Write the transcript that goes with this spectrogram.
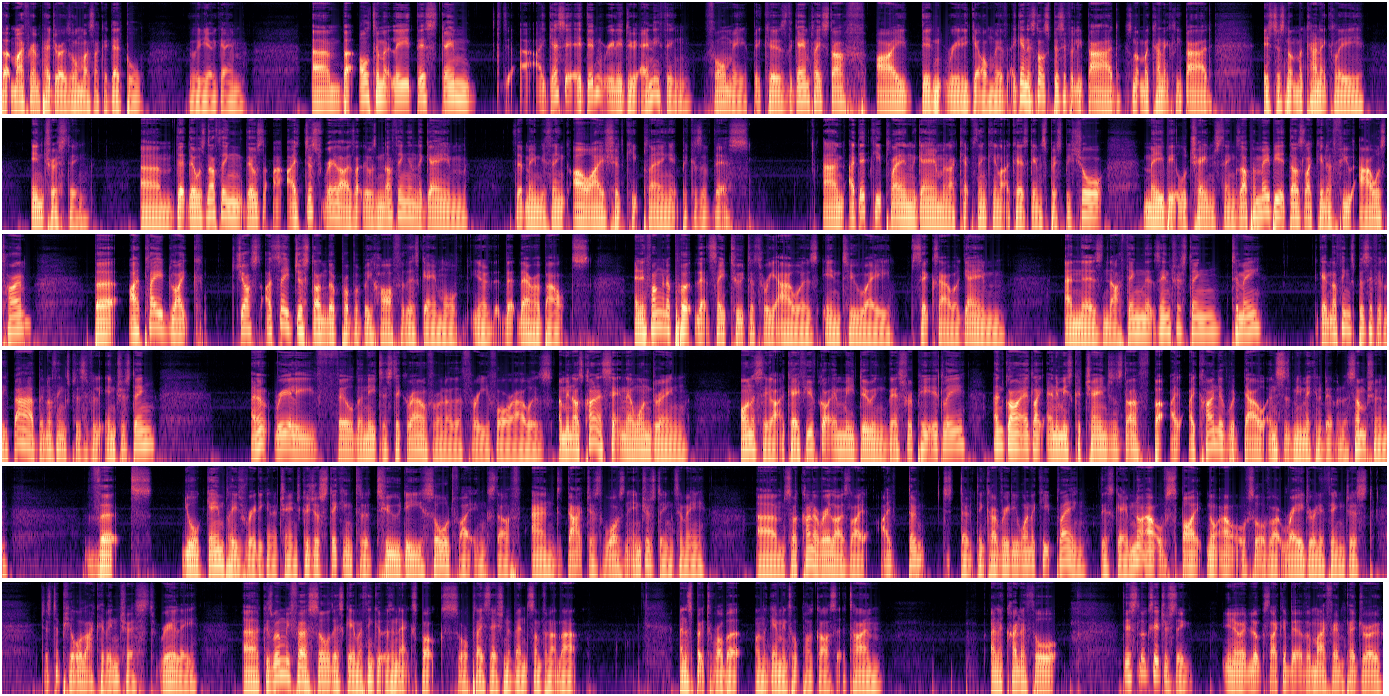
but My Friend Pedro is almost like a Deadpool video game. Um, but ultimately, this game, I guess it, it didn't really do anything for me because the gameplay stuff I didn't really get on with. Again, it's not specifically bad, it's not mechanically bad, it's just not mechanically interesting. Um, that there was nothing. There was. I just realized like there was nothing in the game that made me think, oh, I should keep playing it because of this. And I did keep playing the game, and I kept thinking, like, okay, this game's supposed to be short. Maybe it will change things up, and maybe it does, like, in a few hours' time. But I played, like, just, I'd say just under probably half of this game, or, you know, th- th- thereabouts. And if I'm going to put, let's say, two to three hours into a six hour game, and there's nothing that's interesting to me, again, nothing specifically bad, but nothing specifically interesting, I don't really feel the need to stick around for another three, four hours. I mean, I was kind of sitting there wondering, honestly, like, okay, if you've got in me doing this repeatedly, and granted, like, enemies could change and stuff, but I, I kind of would doubt, and this is me making a bit of an assumption, that your gameplay is really going to change because you're sticking to the 2D sword fighting stuff, and that just wasn't interesting to me. Um, so I kind of realized, like, I don't just don't think I really want to keep playing this game. Not out of spite, not out of sort of like rage or anything, just just a pure lack of interest, really. Because uh, when we first saw this game, I think it was an Xbox or PlayStation event, something like that. And I spoke to Robert on the Gaming Talk podcast at the time, and I kind of thought, this looks interesting. You know, it looks like a bit of a My Friend Pedro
